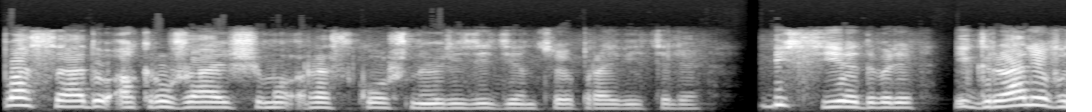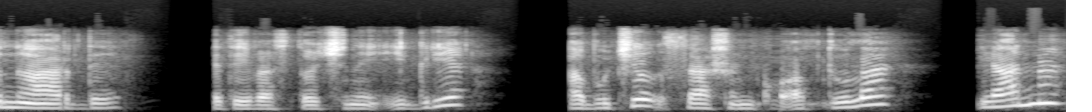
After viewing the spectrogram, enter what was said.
по саду, окружающему роскошную резиденцию правителя, беседовали, играли в нарды. Этой восточной игре обучил Сашеньку Абдулла, и она,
